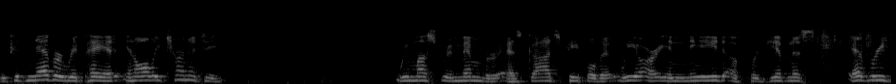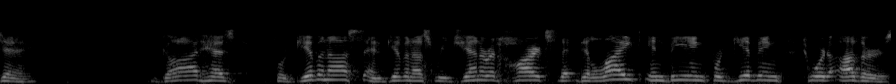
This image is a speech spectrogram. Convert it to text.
We could never repay it in all eternity. We must remember, as God's people, that we are in need of forgiveness every day. God has forgiven us and given us regenerate hearts that delight in being forgiving toward others.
